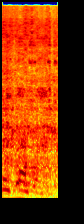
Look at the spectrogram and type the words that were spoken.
Gracias.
